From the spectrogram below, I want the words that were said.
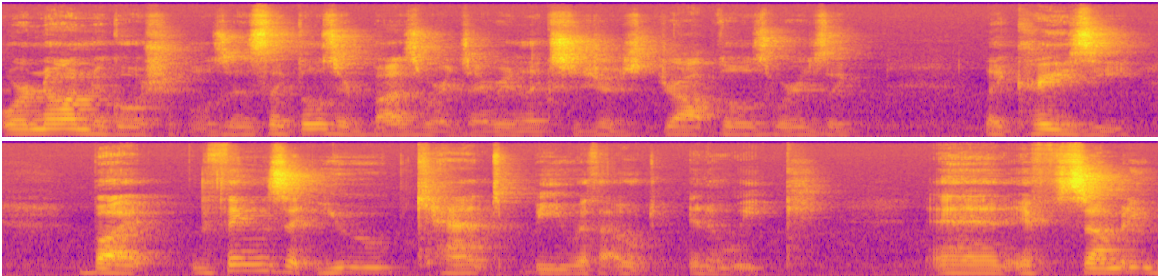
or non negotiables. And it's like those are buzzwords. I really like to just drop those words like like crazy. But the things that you can't be without in a week. And if somebody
